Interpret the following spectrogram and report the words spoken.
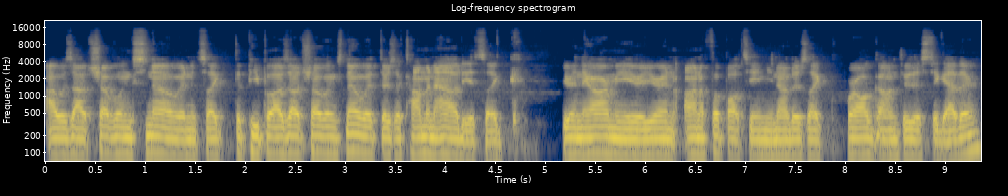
I was out shoveling snow. And it's like the people I was out shoveling snow with, there's a commonality. It's like you're in the army or you're in, on a football team, you know, there's like, we're all going through this together.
